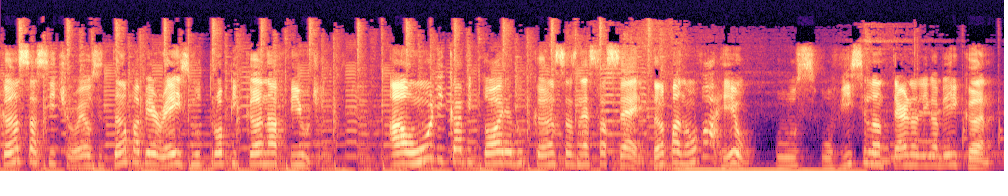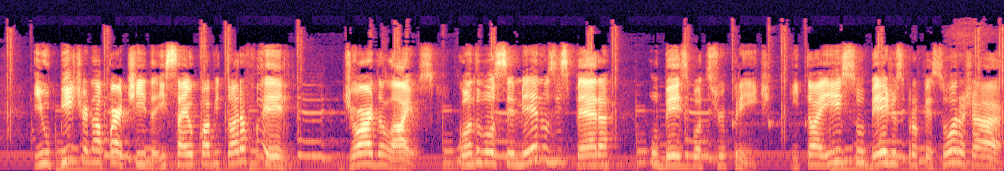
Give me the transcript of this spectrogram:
Kansas City Royals e Tampa Bay Rays no Tropicana Field. A única vitória do Kansas nessa série. Tampa não varreu os, o vice-lanterna da Liga Americana. E o pitcher da partida e saiu com a vitória foi ele, Jordan Lyles. Quando você menos espera, o beisebol te surpreende. Então é isso, beijos professora, já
